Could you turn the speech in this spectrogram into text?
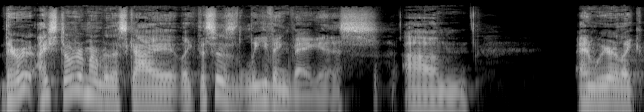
there I still remember this guy like this is leaving Vegas. Um and we were like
